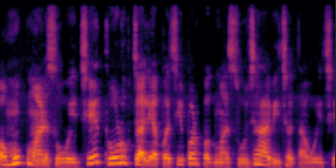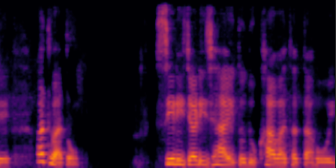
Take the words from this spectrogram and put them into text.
અમુક માણસો હોય છે, થોડુંક ચાલ્યા પછી પણ પગમાં સોજા આવી જતા હોય છે. અથવા તો સીડી ચડી જાય તો દુખાવા થતા હોય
